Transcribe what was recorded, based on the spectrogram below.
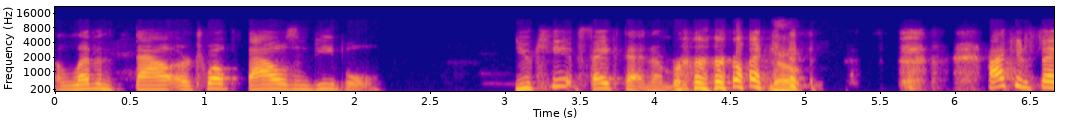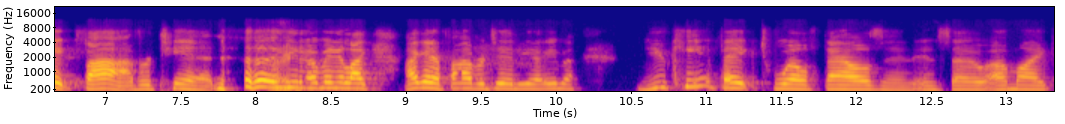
11,000 or 12,000 people. You can't fake that number. like, Nope. I can fake five or 10, Right. you know, I mean, like I get a five or 10, you know, even you can't fake 12,000. And so I'm like,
